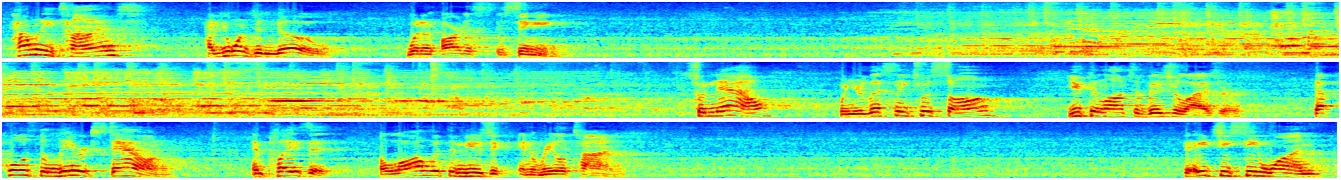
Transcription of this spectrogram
How many times have you wanted to know what an artist is singing? So now, when you're listening to a song, you can launch a visualizer that pulls the lyrics down and plays it along with the music in real time. The HTC One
